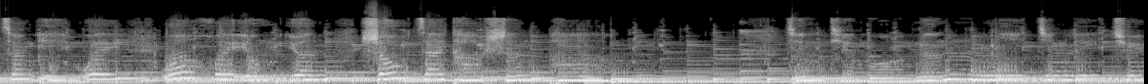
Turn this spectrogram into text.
曾以为我会永远守在他身旁，今天我们已经离去，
